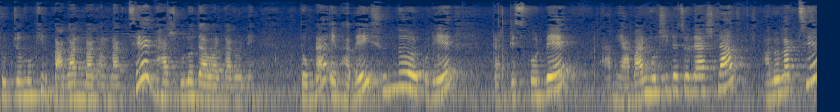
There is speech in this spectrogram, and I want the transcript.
সূর্যমুখীর বাগান বাগান লাগছে ঘাসগুলো দেওয়ার কারণে। তোমরা এভাবেই সুন্দর করে প্র্যাকটিস করবে। আমি আবার মুলশিটে চলে আসলাম, ভালো লাগছে।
